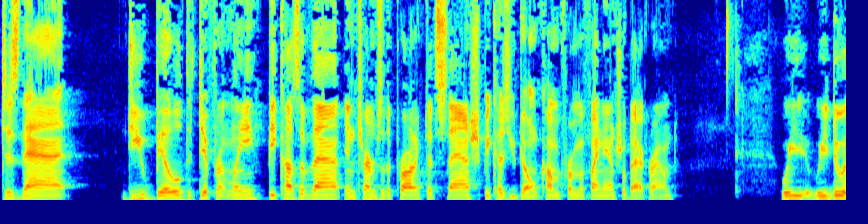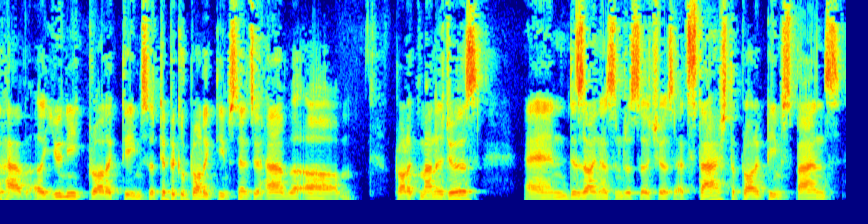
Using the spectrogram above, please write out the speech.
does that do you build differently because of that in terms of the product at Stash because you don't come from a financial background? we we do have a unique product team. So typical product teams tend to have um, product managers and designers and researchers. At Stash, the product team spans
